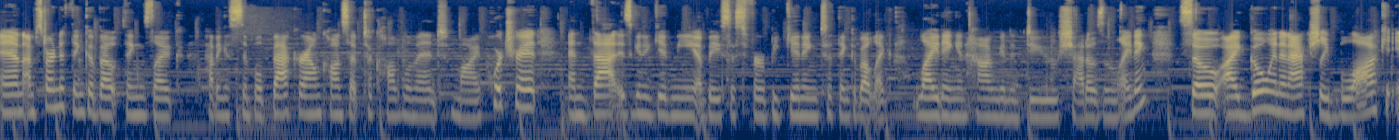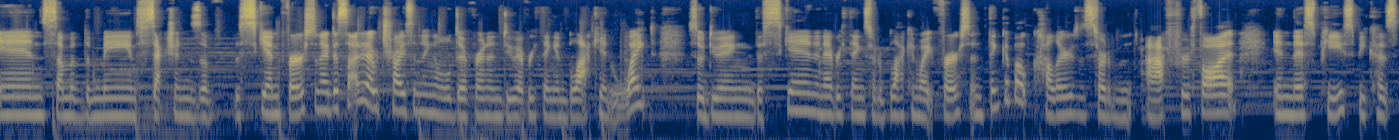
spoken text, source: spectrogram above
And I'm starting to think about things like having a simple background concept to complement my portrait and that is going to give me a basis for beginning to think about like lighting and how I'm going to do shadows and lighting. So I go in and actually block in some of the main sections of the skin first and I decided I would try something a little different and do everything in black and white. So doing the skin and everything sort of black and white first and think about colors as sort of an afterthought in this piece because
